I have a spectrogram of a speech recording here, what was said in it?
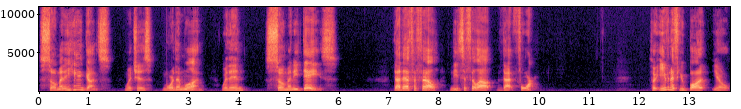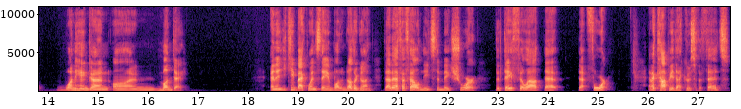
so many handguns, which is more than one, within so many days, that FFL needs to fill out that form. So even if you bought, you know, one handgun on Monday, and then you came back Wednesday and bought another gun, that FFL needs to make sure that they fill out that, that form. And a copy of that goes to the feds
